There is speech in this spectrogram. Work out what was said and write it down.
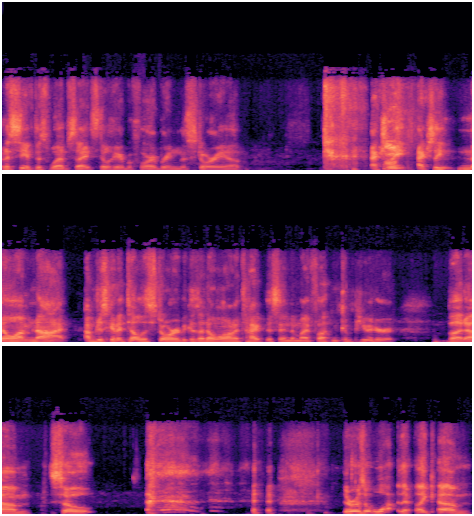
gonna see if this website's still here before I bring the story up. Actually, actually, no, I'm not. I'm just gonna tell the story because I don't want to type this into my fucking computer. But um, so there was a while, like um,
